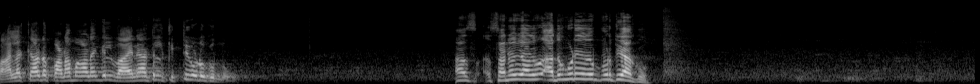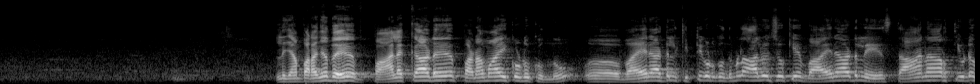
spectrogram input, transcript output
പാലക്കാട് പണമാണെങ്കിൽ വയനാട്ടിൽ കിറ്റ് കൊടുക്കുന്നു. സനോജ് അതും കൂടി പൂർത്തിയാക്കൂ. അല്ല ഞാൻ പറഞ്ഞത് പാലക്കാട് പണമായി കൊടുക്കുന്നു. വയനാട്ടിൽ കിറ്റ് കൊടുക്കുന്നു. നമ്മൾ ആലോചിച്ച് നോക്കിയേ വയനാട്ടിൽ സ്ഥാനാർത്ഥിയുടെ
